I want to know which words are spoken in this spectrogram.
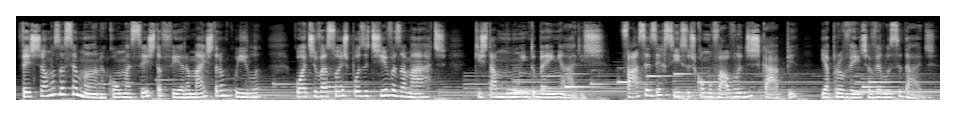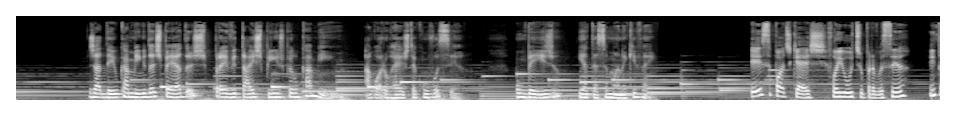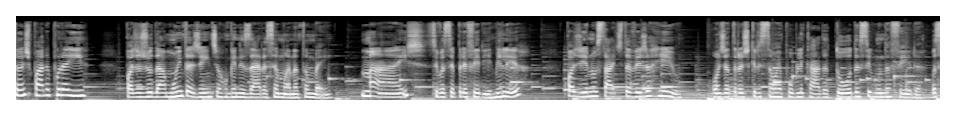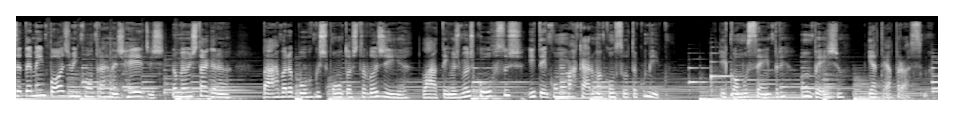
Fechamos a semana com uma sexta-feira mais tranquila, com ativações positivas a Marte, que está muito bem em Ares. Faça exercícios como válvula de escape e aproveite a velocidade. Já dei o caminho das pedras para evitar espinhos pelo caminho. Agora o resto é com você. Um beijo e até semana que vem. Esse podcast foi útil para você? Então espalha por aí pode ajudar muita gente a organizar a semana também. Mas, se você preferir me ler, pode ir no site da Veja Rio, onde a transcrição é publicada toda segunda-feira. Você também pode me encontrar nas redes no meu Instagram, barbaraburgos.astrologia. Lá tem os meus cursos e tem como marcar uma consulta comigo. E como sempre, um beijo e até a próxima.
